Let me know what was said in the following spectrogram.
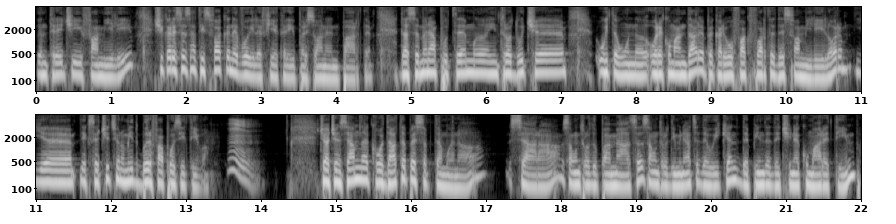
întregii familii și care să satisfacă nevoile fiecărei persoane în parte. De asemenea, putem uh, introduce, uite, un, uh, o recomandare pe care o fac foarte des familiilor, e exercițiul numit bârfa pozitivă. Hmm. Ceea ce înseamnă că o dată pe săptămână, seara sau într-o după amiază sau într-o dimineață de weekend, depinde de cine cu mare timp,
